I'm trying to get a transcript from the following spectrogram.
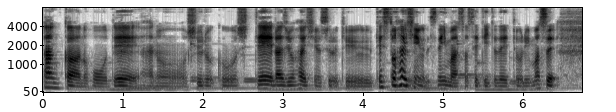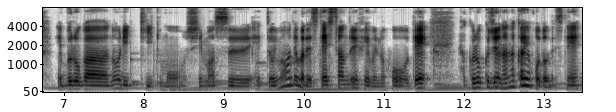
アンカーの方で、あの、収録をして、ラジオ配信をするというテスト配信をですね、今させていただいております。えブロガーのリッキーと申します。えっと、今まではですね、スタンド FM の方で、167回ほどですね、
